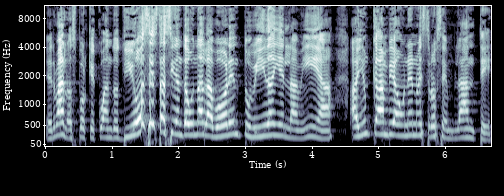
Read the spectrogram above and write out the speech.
Hermanos, porque cuando Dios está haciendo una labor en tu vida y en la mía, hay un cambio aún en nuestro semblante.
